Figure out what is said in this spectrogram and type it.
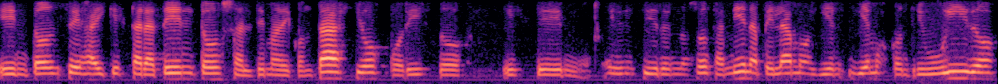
entonces hay que estar atentos al tema de contagios, por eso, este, es decir, nosotros también apelamos y, y hemos contribuido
